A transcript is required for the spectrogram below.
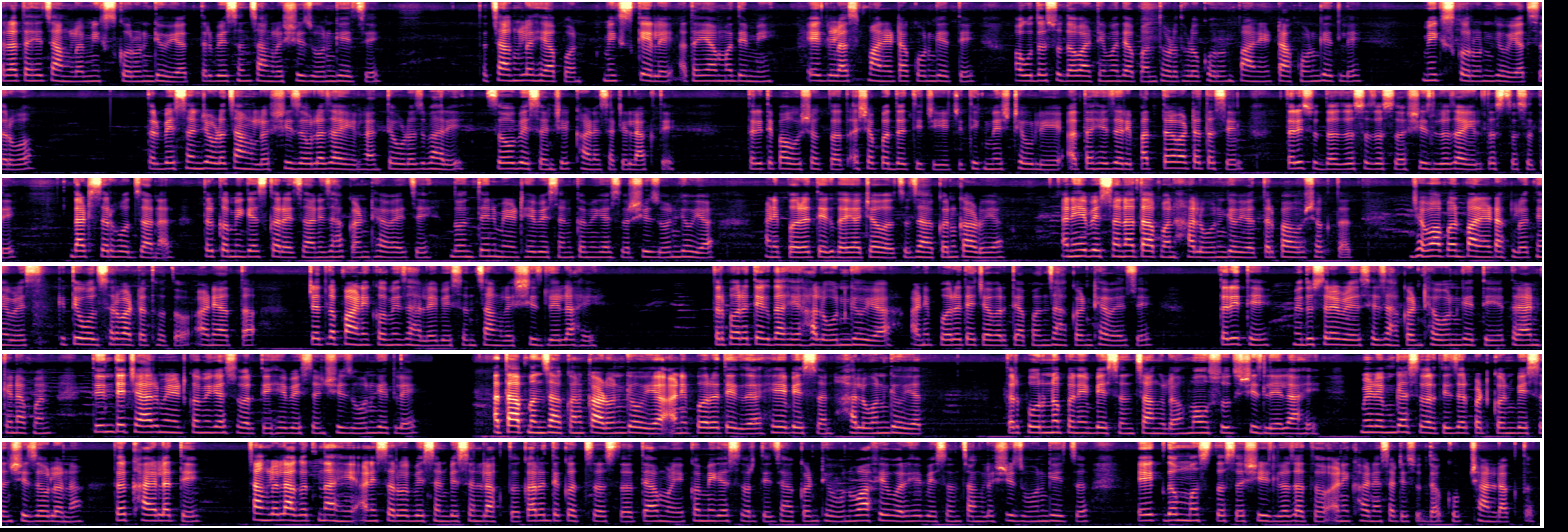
तर आता हे चांगलं मिक्स करून घेऊयात. तर बेसन चांगलं शिजवून घ्यायचे. तर चांगलं हे आपण मिक्स केले. आता यामध्ये मी एक ग्लास पाणी टाकून घेते. अगोदरसुद्धा वाटीमध्ये आपण थोडं थोडं करून पाणी टाकून घेतले. मिक्स करून घेऊयात सर्व. तर बेसन जेवढं चांगलं शिजवलं जाईल ना तेवढंच भारी चव बेसनची खाण्यासाठी लागते. तरी ते पाहू शकतात. अशा पद्धतीची याची थिकनेस ठेवली आहे. आता हे जरी पातळ वाटत असेल तरीसुद्धा जसं जसं शिजलं जाईल तसं तसं ते दाटसर होत जाणार. तर कमी गॅस करायचा आणि झाकण ठेवायचे. दोन तीन मिनिट हे बेसन कमी गॅसवर शिजवून घेऊया आणि परत एकदा याच्यावरचं झाकण काढूया. आणि हे बेसन आता आपण हलवून घेऊया तर पाहू शकतात. जेव्हा आपण पाणी टाकलं त्यावेळेस किती ओलसर वाटत होतं आणि आता त्यातलं पाणी कमी झालं आहे बेसन चांगलं शिजलेलं आहे. तर परत एकदा हे हलवून घेऊया आणि परत याच्यावरती आपण झाकण ठेवायचे. तर इथे मी दुसऱ्या वेळेस हे झाकण ठेवून घेते. तर आणखीन आपण तीन ते चार मिनिट कमी गॅसवरती हे बेसन शिजवून घेतले. आता आपण झाकण काढून घेऊया आणि परत एकदा हे बेसन हलवून घेऊयात. तर पूर्णपणे बेसन चांगलं मऊसूद शिजलेलं आहे. मिडियम गॅसवरती जर पटकन बेसन शिजवलं ना तर खायला ते चांगलं लागत नाही आणि सर्व बेसन बेसन लागतं कारण ते कच्चं असतं. त्यामुळे कमी गॅसवरती झाकण ठेवून वाफेवर हे बेसन चांगलं शिजवून घ्यायचं. एकदम मस्त असं शिजलं जातं आणि खाण्यासाठी सुद्धा खूप छान लागतं.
